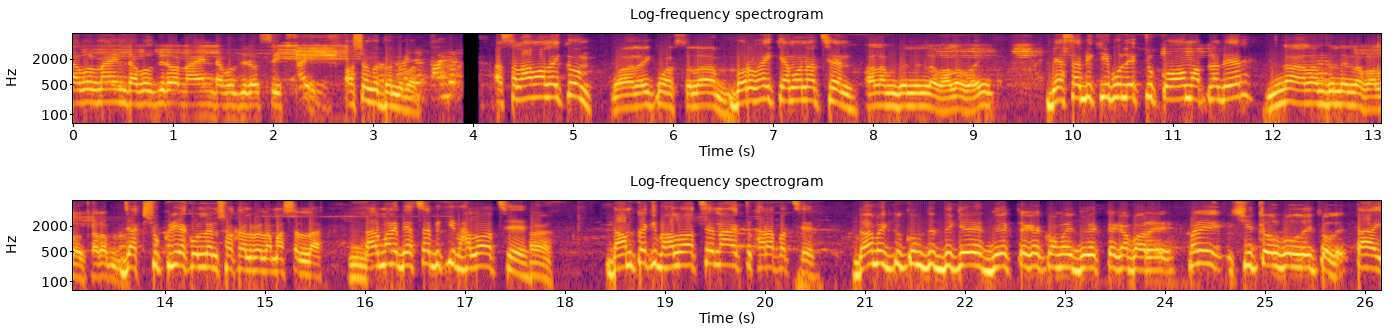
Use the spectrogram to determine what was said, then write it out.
double nine double zero nine double zero six অসংখ্য ধন্যবাদ। আসসালামু আলাইকুম। ওয়ালাইকুম আসসালাম। বড় ভাই কেমন আছেন? আলহামদুলিল্লাহ ভালো ভাই। বেচা বিক্রি বলে একটু কম আপনাদের? না আলহামদুলিল্লাহ ভালো খারাপ না। যাক শুক্রিয়া করলেন সকালবেলা মাসাল্লাহ তার মানে বেচা বিক্রি ভালো আছে? হ্যাঁ। দামটা কি ভালো আছে না একটু খারাপ আছে? দাম একটু কমতির দিকে দু এক টাকা কমে দু এক টাকা বাড়ে। মানে শীতল বললেই চলে। তাই?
